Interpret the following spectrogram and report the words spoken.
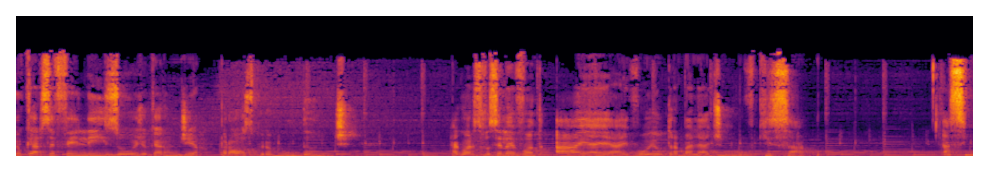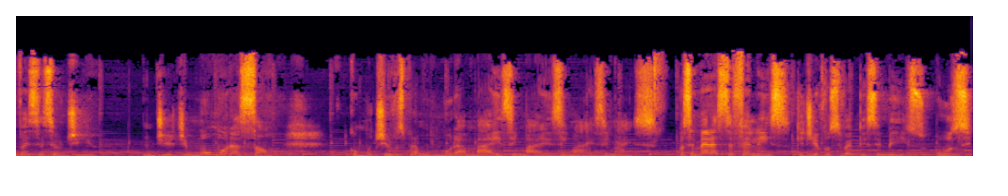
Eu quero ser feliz hoje, eu quero um dia próspero, abundante. Agora, se você levanta, ai, ai, ai, vou eu trabalhar de novo, que saco. Assim vai ser seu dia. Um dia de murmuração, com motivos para murmurar mais e mais e mais e mais. Você merece ser feliz. Que dia você vai perceber isso? Use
